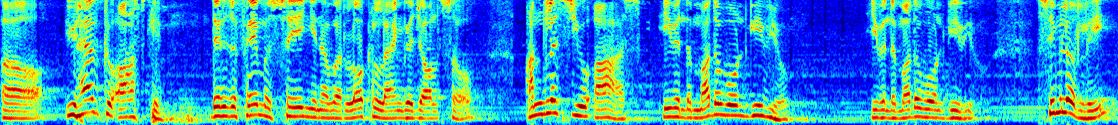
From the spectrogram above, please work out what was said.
uh, You have to ask him. There is a famous saying in our local language also unless you ask, even the mother won't give you. Even the mother won't give you. Similarly,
